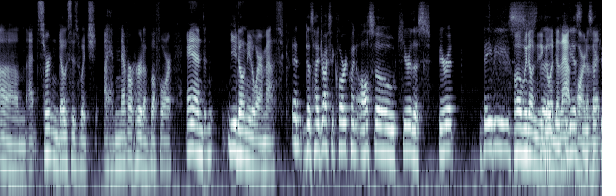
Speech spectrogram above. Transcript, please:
um, at certain doses, which I have never heard of before. And you don't need to wear a mask. And does hydroxychloroquine also cure the spirit babies. Well, we don't need to go into that part of it.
